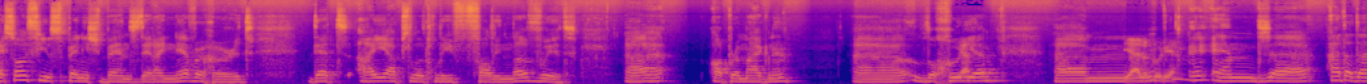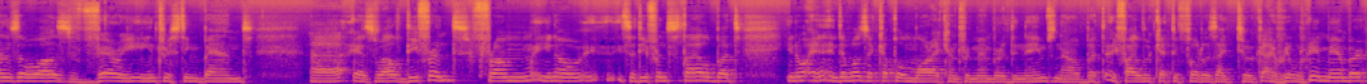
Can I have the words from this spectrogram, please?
I saw a few Spanish bands that I never heard that I absolutely fall in love with. Uh, Opera Magna, uh, Lujuria. Um, Yeah, Lujuria. And uh, Ada Danza was very interesting band. Uh, as well, different from you know it's a different style, but you know, and, and, there was a couple more I can't remember the names now, but if I look at the photos I took, I will remember.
